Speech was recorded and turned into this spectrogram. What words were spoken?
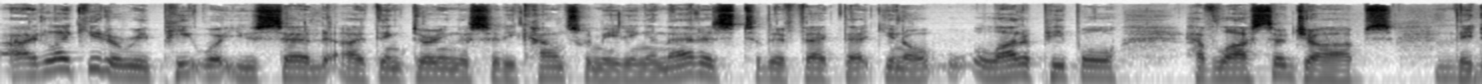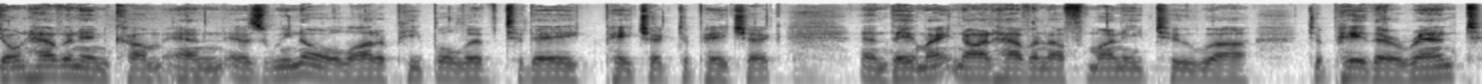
I, would like you to repeat what you said. I think during the city council meeting, and that is to the effect that you know a lot of people have lost their jobs, mm-hmm. they don't have an income, and as we know, a lot of people live today paycheck to paycheck, and they might not have enough money to uh, to pay their rent.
